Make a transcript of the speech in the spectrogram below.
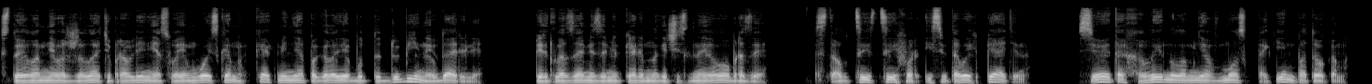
Стоило мне возжелать управления своим войском, как меня по голове будто дубиной ударили. Перед глазами замелькали многочисленные образы, столбцы цифр и световых пятен. Все это хлынуло мне в мозг таким потоком,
